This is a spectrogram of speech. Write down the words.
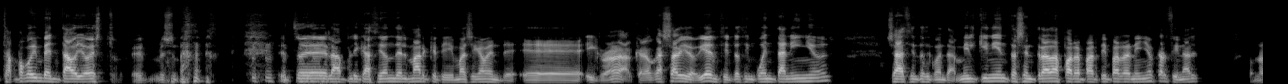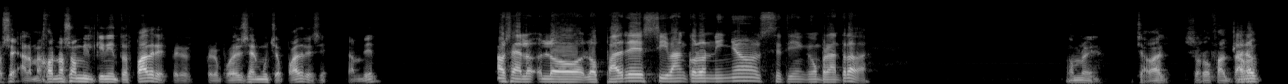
tampoco he inventado yo esto. esto es la aplicación del marketing, básicamente. Eh, y claro, creo que ha salido bien. 150 niños, o sea, 150, 1500 entradas para repartir para niños que al final, pues no sé, a lo mejor no son 1500 padres, pero, pero pueden ser muchos padres, ¿eh? También. O sea, los padres, si van con los niños, se tienen que comprar la entrada. Hombre, chaval, solo faltaba. Claro,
